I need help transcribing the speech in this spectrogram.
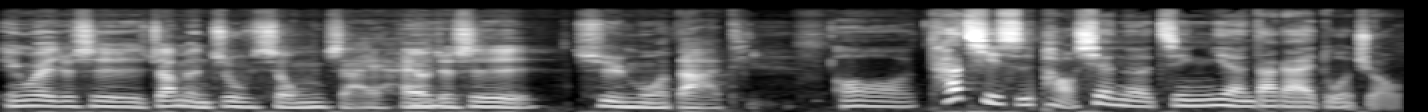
因为就是专门住凶宅，还有就是去摸大体。嗯哦，他其实跑线的经验大概多久？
